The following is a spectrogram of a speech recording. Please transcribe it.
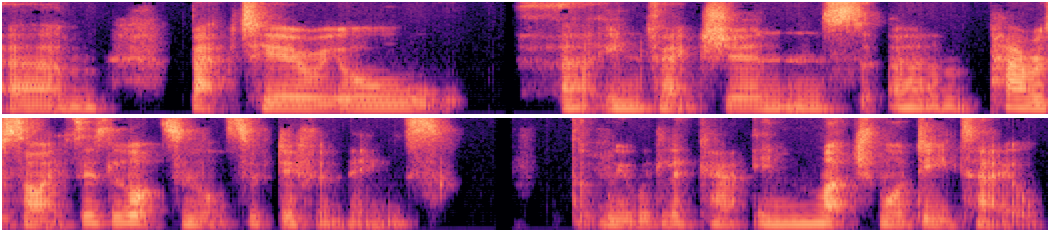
um, bacterial uh, infections, um, parasites. There's lots and lots of different things that we would look at in much more detail.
